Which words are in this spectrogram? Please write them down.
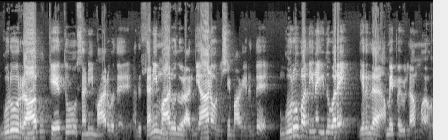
குரு ராகு கேது சனி மாறுவது அது சனி மாறுவது ஒரு அருமையான ஒரு விஷயமாக இருந்து குரு பார்த்தீங்கன்னா இதுவரை இருந்த அமைப்பு இல்லாமல்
